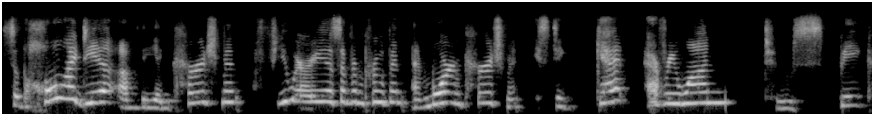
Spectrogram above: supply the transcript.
So, the whole idea of the encouragement, a few areas of improvement, and more encouragement is to get everyone to speak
